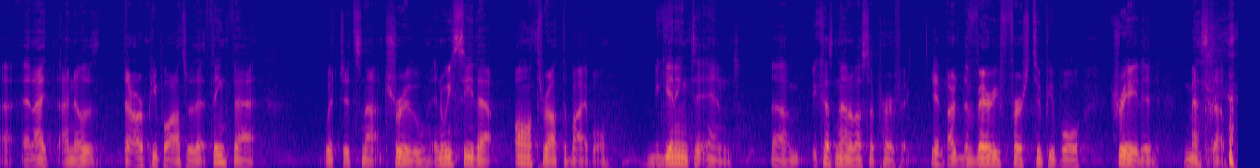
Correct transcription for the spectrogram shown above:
Uh, and I, I know that there are people out there that think that, which it's not true. And we see that all throughout the Bible, beginning to end, um, because none of us are perfect. Yep. Are the very first two people created messed up.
